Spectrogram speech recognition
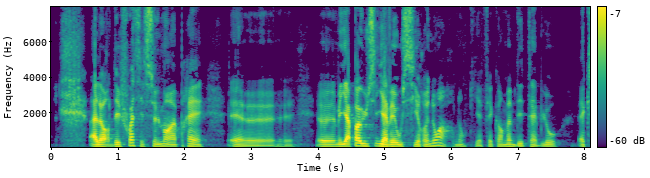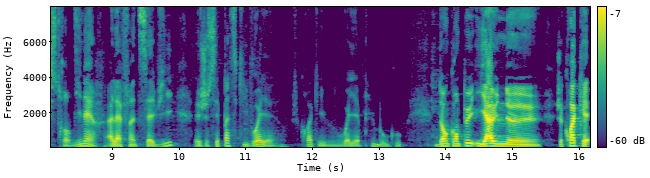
Alors, des fois, c'est seulement après. euh, euh, mais il y, a pas eu, il y avait aussi Renoir, non qui a fait quand même des tableaux extraordinaires à la fin de sa vie, et je ne sais pas ce qu'il voyait. Je crois qu'il ne voyait plus beaucoup. Donc, on peut, il y a une. euh, Je crois qu'à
